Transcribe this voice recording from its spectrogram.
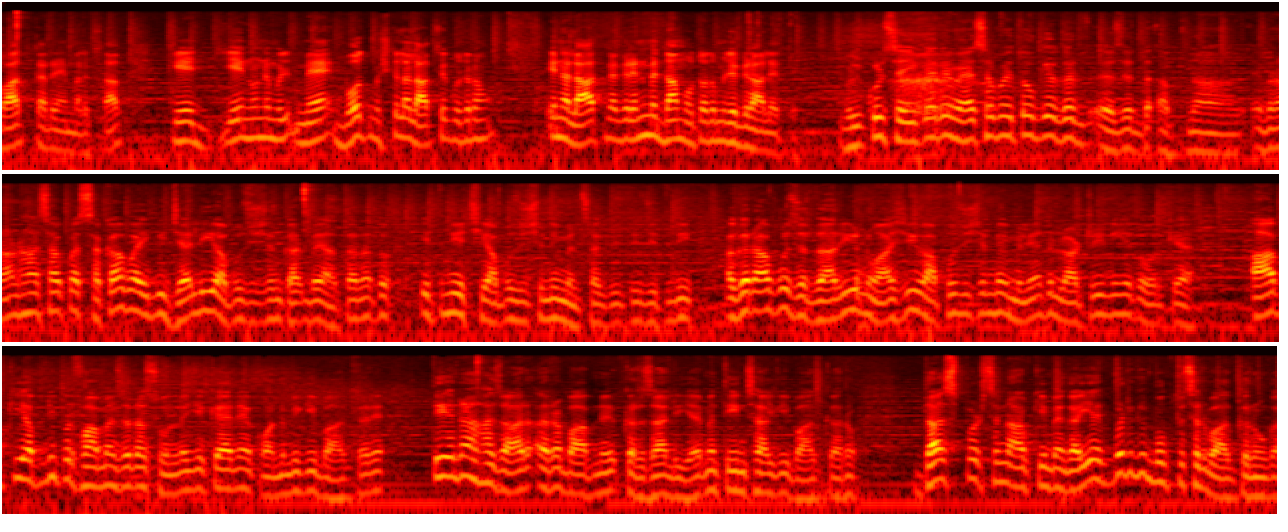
बात कर रहे हैं, मलिक साहब, कि ये इन्होंने मैं बहुत मुश्किल हालात से गुजरा हूँ। इन हालात में अगर इनमें दम होता तो मुझे गिरा लेते। बिल्कुल सही कह रहे हैं। मैं समझता हूँ कि अगर अपना इमरान खान साहब का सका भाई भी जैली अपोजिशन कर में आता ना तो इतनी अच्छी अपोजिशन नहीं मिल सकती थी जितनी, अगर आपको जरदारी और नवाज़ अपोजिशन में मिले तो लॉटरी नहीं है तो और क्या है? आपकी अपनी परफॉर्मेंस ज़रा सुन लें, ये कह रहे हैं इकॉनमी की बात कर रहे हैं। तेरह हज़ार अरब आपने कर्जा लिया है। मैं तीन साल की बात कर रहा हूँ। दस परसेंट आपकी महँगाई है। बड़ी मुख्तसर बात करूँगा।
